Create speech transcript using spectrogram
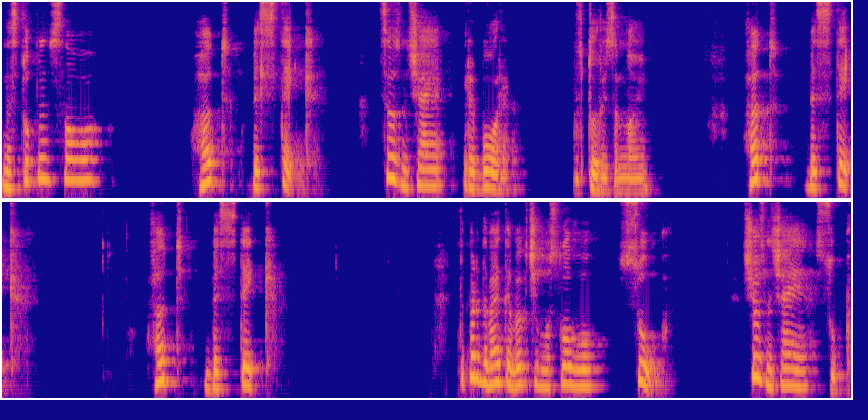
Наступне слово het bestek. Це означає прибори. Повторюй за мною. Het bestek. Het bestek. Тепер давайте вивчимо слово суп, що означає суп.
